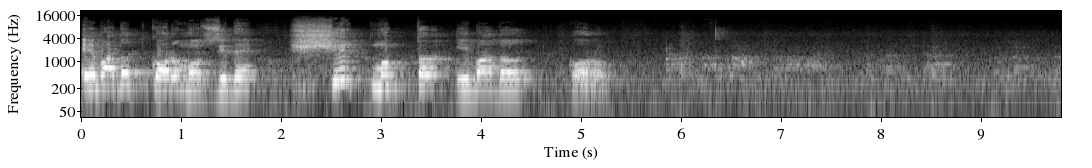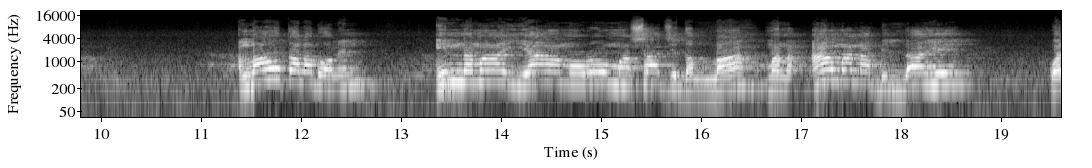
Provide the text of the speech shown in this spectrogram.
এবাদত করো মসজিদে শির মুক্ত ইবাদত করো। আল্লাহ তালা বলেন মাসাজিদাল্লাহ মান বিল্লাহি ওয়া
